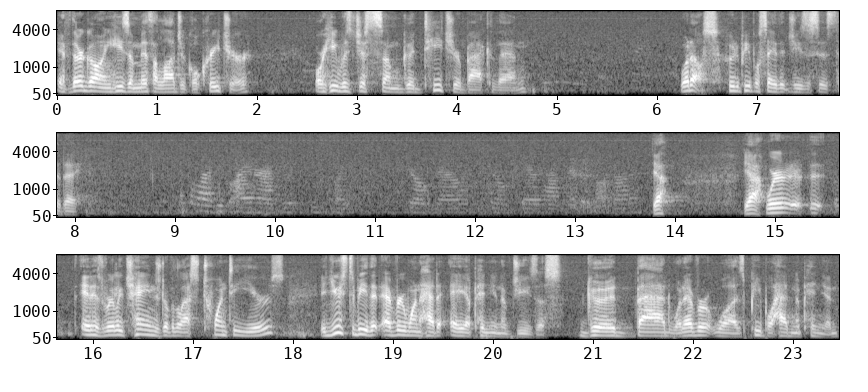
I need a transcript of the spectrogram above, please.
If they're going, he's a mythological creature, or he was just some good teacher back then. What else? Who do people say that Jesus is today? Yeah. Yeah, where it has really changed over the last 20 years. It used to be that everyone had a opinion of Jesus. Good, bad, whatever it was, people had an opinion.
